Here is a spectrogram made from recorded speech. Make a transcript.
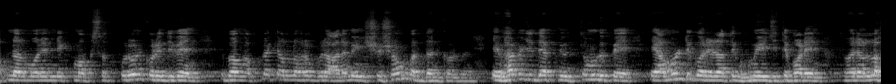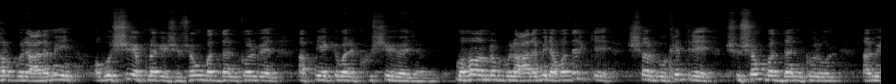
আপনার মনের নেক মকসদ পূরণ করে দিবেন এবং আপনাকে আল্লাহ রব্বুল আলমিন সুসংবাদ দান করবেন। এভাবে যদি আপনি উত্তম রূপে এই আমলটি করে রাতে ঘুমিয়ে যেতে পারেন, তাহলে আল্লাহ রব্বুল আলমিন অবশ্যই আপনাকে সুসংবাদ দান করবেন, আপনি একেবারে খুশি হয়ে যাবেন। মহান রব্বুল আলমিন আমাদেরকে সর্বক্ষেত্রে সুসংবাদ দান করুন। আমি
